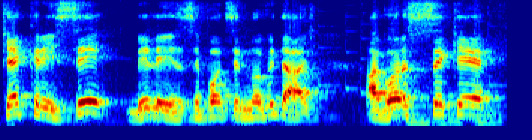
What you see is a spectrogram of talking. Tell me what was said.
quer crescer, beleza, você pode ser novidade. Agora, se você quer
